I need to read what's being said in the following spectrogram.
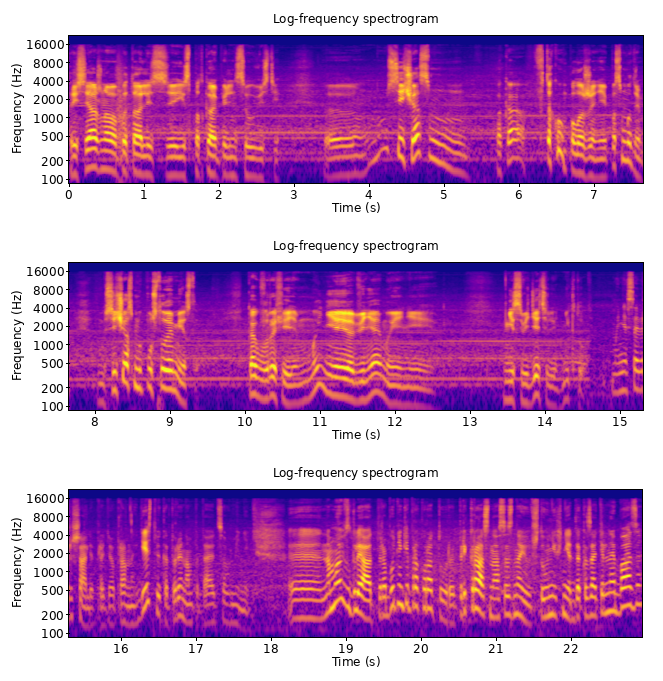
присяжного пытались из-под капельницы увести. Э, Ну, сейчас м, пока в таком положении. Посмотрим. Сейчас мы пустое место. Как в графе. Мы не обвиняемые, не, не свидетели, никто. Мы не совершали противоправных действий, которые нам пытаются вменить. Э, На мой взгляд, работники прокуратуры прекрасно осознают, что у них нет доказательной базы,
